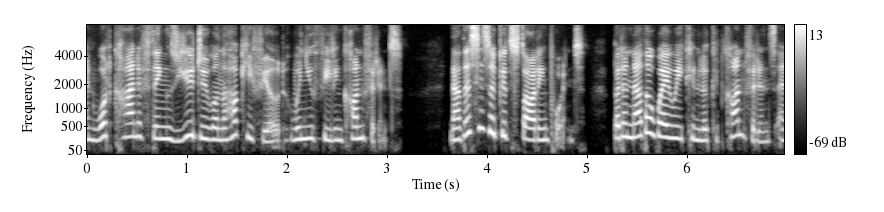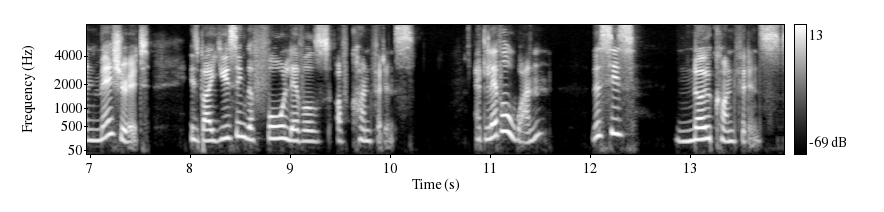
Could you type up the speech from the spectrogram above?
and what kind of things you do on the hockey field when you're feeling confident. Now, this is a good starting point, but another way we can look at confidence and measure it is by using the four levels of confidence. At level one, this is no confidence.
